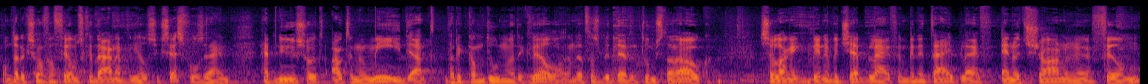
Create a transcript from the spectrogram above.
omdat ik zoveel films gedaan heb die heel succesvol zijn... heb nu een soort autonomie dat, dat ik kan doen wat ik wil. En dat was bij Dead and Tombstone ook. Zolang ik binnen budget blijf en binnen tijd blijf... en het genre film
